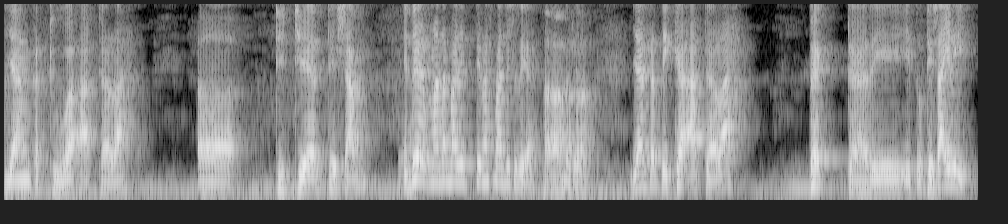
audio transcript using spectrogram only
yang kedua adalah eh, Didier Deschamps. Itu yang mantan pelatih timnas Prancis itu ya? Ha-ha, Benar ya? ha-ha. yang ketiga adalah back dari itu Desailly.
